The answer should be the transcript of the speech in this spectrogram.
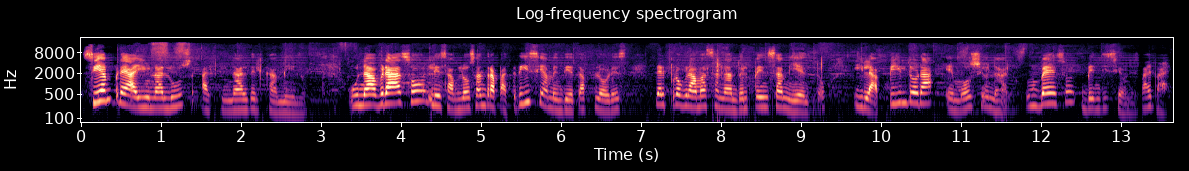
siempre hay una luz al final del camino. Un abrazo, les habló Sandra Patricia Mendieta Flores del programa Sanando el Pensamiento y la píldora emocional. Un beso y bendiciones. Bye bye.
